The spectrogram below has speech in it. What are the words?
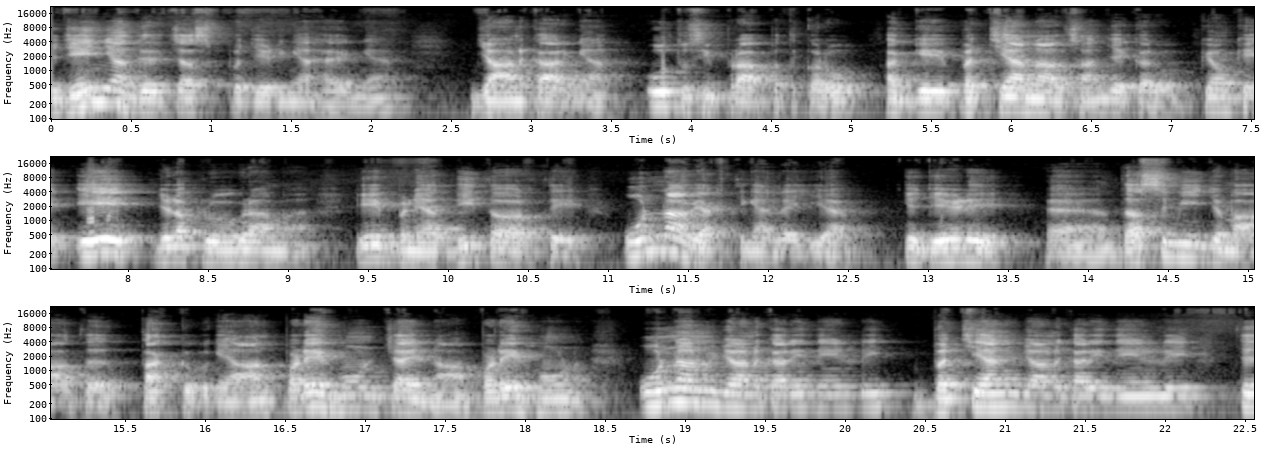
ਅਜਿਹੀਆਂ ਦਿਲਚਸਪ ਜਿਹੜੀਆਂ ਹੈਗੀਆਂ ਜਾਣਕਾਰੀਆਂ ਉਹ ਤੁਸੀਂ ਪ੍ਰਾਪਤ ਕਰੋ, ਅੱਗੇ ਬੱਚਿਆਂ ਨਾਲ ਸਾਂਝੇ ਕਰੋ, ਕਿਉਂਕਿ ਇਹ ਜਿਹੜਾ ਪ੍ਰੋਗਰਾਮ ਆ, ਇਹ ਬੁਨਿਆਦੀ ਤੌਰ ਤੇ ਉਹਨਾਂ ਵਿਅਕਤੀਆਂ ਲਈ ਆ ਕਿ ਜਿਹੜੇ 10ਵੀਂ ਜਮਾਤ ਤੱਕ ਵਿਗਿਆਨ ਪੜ੍ਹੇ ਹੋਣ, ਚਾਹੇ ਨਾ ਪੜ੍ਹੇ ਹੋਣ, ਉਹਨਾਂ ਨੂੰ ਜਾਣਕਾਰੀ ਦੇਣ ਲਈ, ਬੱਚਿਆਂ ਨੂੰ ਜਾਣਕਾਰੀ ਦੇਣ ਲਈ ਤੇ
